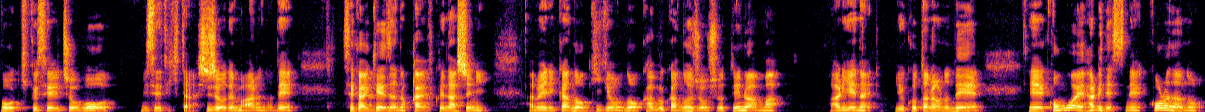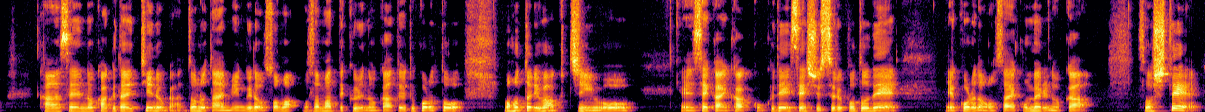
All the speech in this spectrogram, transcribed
大きく成長を見せてきた市場でもあるので、世界経済の回復なしにアメリカの企業の株価の上昇というのはまあありえないということなので、え今後はやはりですね、コロナの感染の拡大っていうのがどのタイミングで収ま収まってくるのかというところと、まあ、本当にワクチンを世界各国で接種することでコロナを抑え込めるのか、そして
